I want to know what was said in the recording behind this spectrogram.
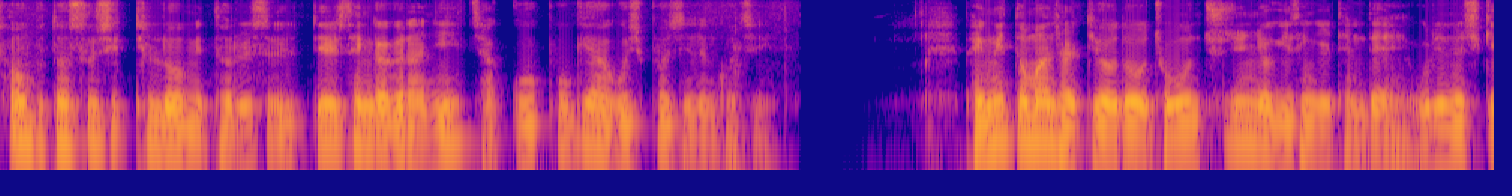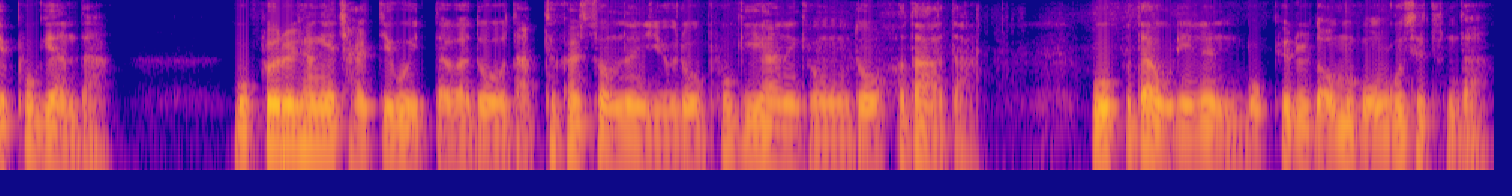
처음부터 수십 킬로미터를 쓸, 뛸 생각을 하니 자꾸 포기하고 싶어지는 거지. 100m만 잘 뛰어도 좋은 추진력이 생길 텐데 우리는 쉽게 포기한다. 목표를 향해 잘 뛰고 있다가도 납득할 수 없는 이유로 포기하는 경우도 허다하다. 무엇보다 우리는 목표를 너무 먼 곳에 둔다.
